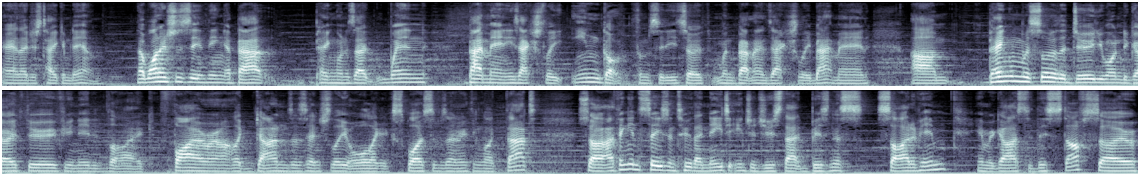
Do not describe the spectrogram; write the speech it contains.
and they just take him down. Now, one interesting thing about Penguin is that when Batman is actually in Gotham City, so when Batman's actually Batman, um, Penguin was sort of the dude you wanted to go through if you needed like firearm, like guns essentially, or like explosives or anything like that. So I think in season two they need to introduce that business side of him in regards to this stuff. So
